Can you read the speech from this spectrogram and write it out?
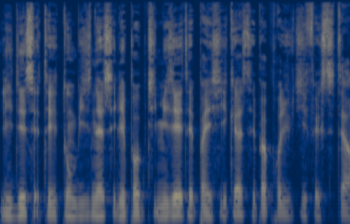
l'idée c'était ton business il est pas optimisé, t'es pas efficace, t'es pas productif, etc.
